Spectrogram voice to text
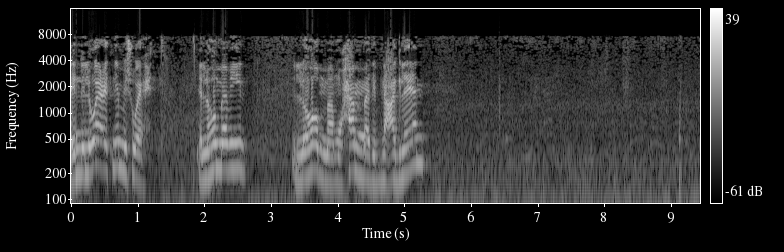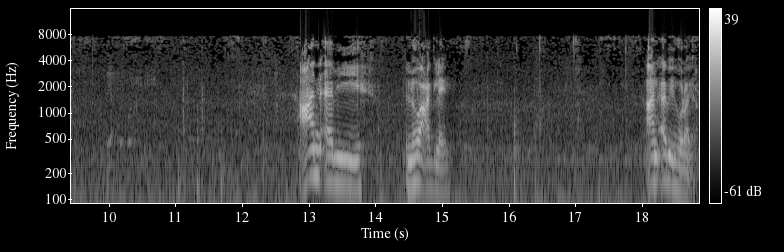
إن اللي واقع اتنين مش واحد. اللي هم مين؟ اللي هم محمد بن عجلان. عن أبيه اللي هو عجلان. عن أبي هريرة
